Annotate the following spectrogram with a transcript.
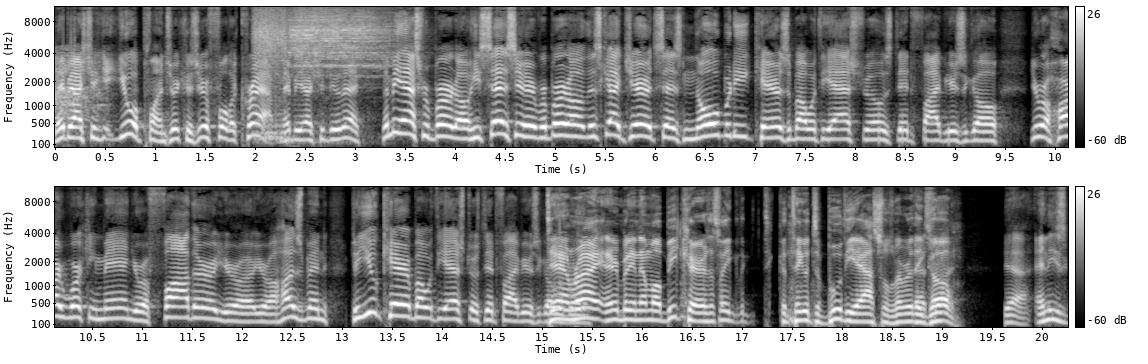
maybe I should get you a plunger because you're full of crap. Maybe I should do that. Let me ask Roberto. He says here, Roberto, this guy Jared says nobody cares about what the Astros did five years ago. You're a hardworking man. You're a father. You're a, you're a husband. Do you care about what the Astros did five years ago? Damn Roberto? right. And everybody in MLB cares. That's why you continue to boo the Astros wherever they That's go. right. Yeah, and these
